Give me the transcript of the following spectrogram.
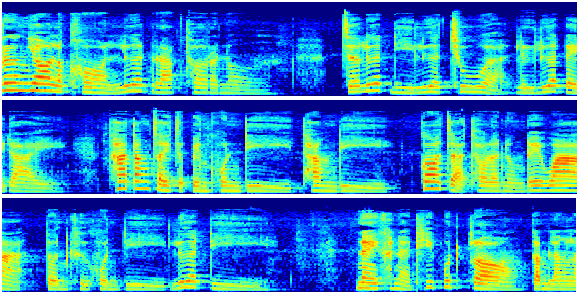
เรื่องย่อละครเลือดรักทรนงจะเลือดดีเลือดชั่วหรือเลือดใด ๆ ถ้าตั้งใจจะเป็นคนดีทำดี ก็จะทรนงได้ว่า ตนคือคนดีเลือดดี ในขณะที่พุทธกรองกำลังล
